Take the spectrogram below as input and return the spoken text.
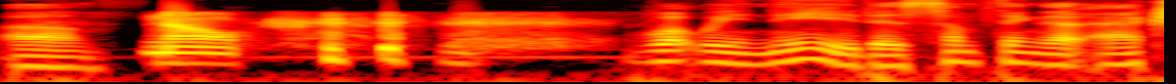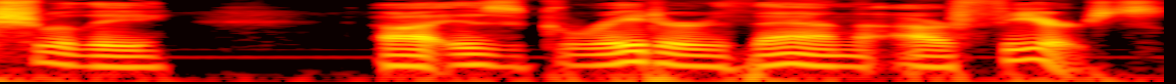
Um, no. what we need is something that actually uh, is greater than our fears.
